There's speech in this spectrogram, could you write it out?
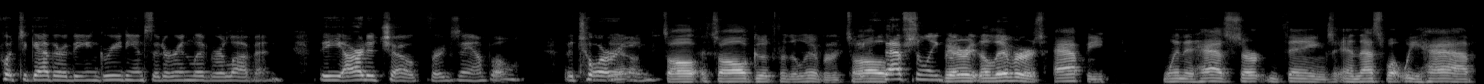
put together the ingredients that are in liver lovin? The artichoke, for example the taurine. Yeah, it's all it's all good for the liver. It's all exceptionally very the, the liver is happy when it has certain things, and that's what we have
